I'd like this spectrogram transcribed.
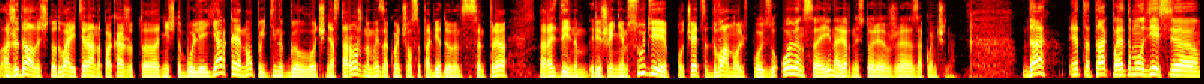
ожидалось, что два ветерана покажут э, нечто более яркое, но поединок был очень осторожным и закончился победой Овенса Сент-Пре раздельным решением судьи. Получается 2-0 в пользу Овенса, и, наверное, история уже закончена. Да, это так, поэтому здесь э,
